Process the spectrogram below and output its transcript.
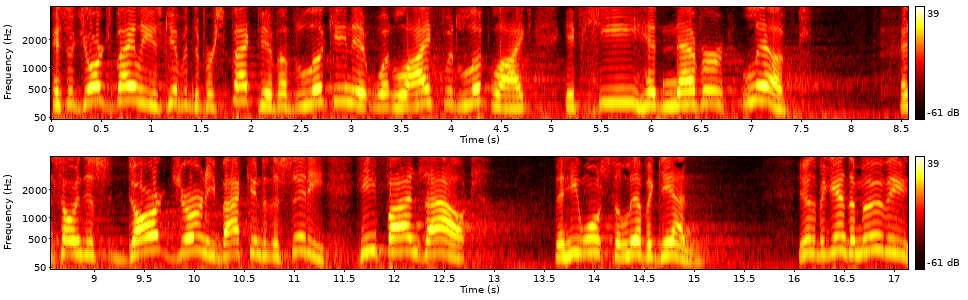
And so George Bailey is given the perspective of looking at what life would look like if he had never lived. And so in this dark journey back into the city, he finds out that he wants to live again. You know, at the beginning of the movie,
